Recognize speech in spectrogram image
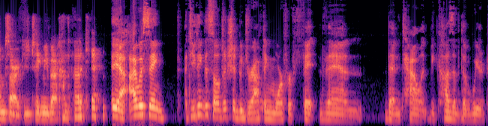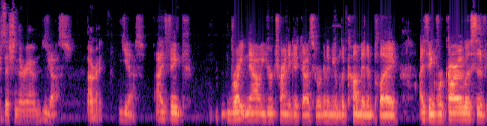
I'm sorry, could you take me back on that again? Yeah, I was saying, do you think the Celtics should be drafting more for fit than than talent because of the weird position they're in? Yes. All right. Yes, I think right now you're trying to get guys who are going to be able to come in and play. I think regardless of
